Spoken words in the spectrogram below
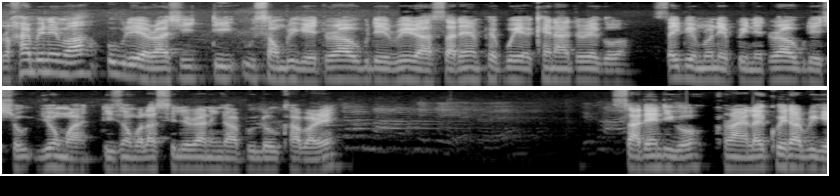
ရခိုင်ပြည်နယ်မှာဥပဒေရာရှိတီဦးဆောင်ပြီးကတရာဥပဒေရေရာစာတန်ဖက်ပွဲအခမ်းအနားတရက်ကိုစိုက်တယ်မနေ့ပြည်နယ်တရာဥပဒေရှုပ်ရုံမှာဒီဇွန်ဘလဆီလီရာနင်ကပြုလုပ်ခါပါတယ်စာတန်ဒီကိုခရိုင်လိုက်ခွေးထားပြီးက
